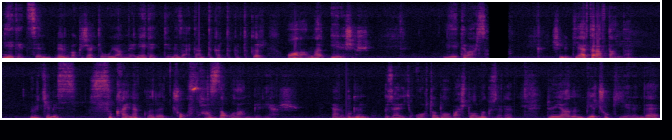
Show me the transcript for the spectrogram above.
niyet etsin ve bir bakacak ki uyanmaya niyet ettiğinde zaten tıkır tıkır tıkır o alanlar iyileşir. Niyeti varsa. Şimdi diğer taraftan da ülkemiz su kaynakları çok fazla olan bir yer. Yani bugün özellikle Orta Doğu başta olmak üzere dünyanın birçok yerinde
